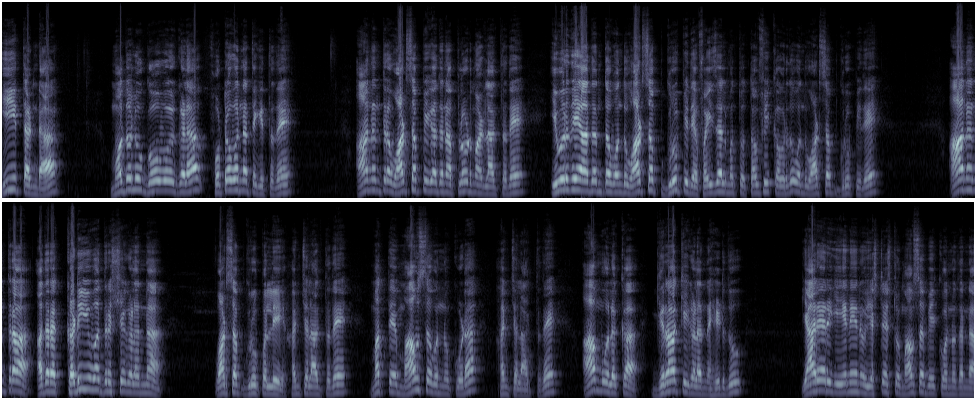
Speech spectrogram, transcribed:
ಈ ತಂಡ ಮೊದಲು ಗೋವುಗಳ ಫೋಟೋವನ್ನು ತೆಗೆಯುತ್ತದೆ ಆನಂತರ ವಾಟ್ಸಪ್ಪಿಗೆ ಅದನ್ನು ಅಪ್ಲೋಡ್ ಮಾಡಲಾಗ್ತದೆ. ಇವರದೇ ಆದಂಥ ಒಂದು ವಾಟ್ಸಪ್ ಗ್ರೂಪ್ ಇದೆ ಫೈಜಲ್ ಮತ್ತು ತೌಫಿಕ್ ಅವರದು ಒಂದು ವಾಟ್ಸಪ್ ಗ್ರೂಪ್ ಇದೆ. ಆನಂತರ ಅದರ ಕಡಿಯುವ ದೃಶ್ಯಗಳನ್ನು ವಾಟ್ಸಪ್ ಗ್ರೂಪಲ್ಲಿ ಹಂಚಲಾಗ್ತದೆ, ಮತ್ತು ಮಾಂಸವನ್ನು ಕೂಡ ಹಂಚಲಾಗ್ತದೆ. ಆ ಮೂಲಕ ಗಿರಾಕಿಗಳನ್ನು ಹಿಡಿದು, ಯಾರ್ಯಾರಿಗೆ ಏನೇನು ಎಷ್ಟೆಷ್ಟು ಮಾಂಸ ಬೇಕು ಅನ್ನೋದನ್ನು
